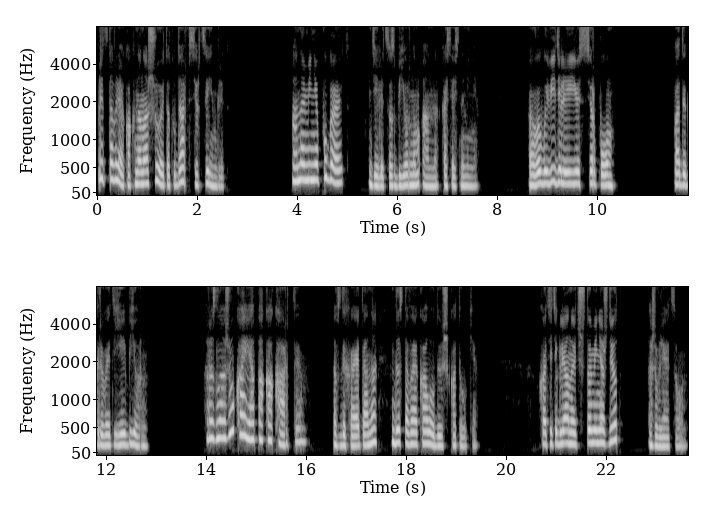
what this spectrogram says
Представляю, как наношу этот удар в сердце Ингрид. «Она меня пугает», — делится с Бьорном Анна, косясь на меня. «Вы бы видели ее с серпом», — подыгрывает ей Бьорн. «Разложу-ка я пока карты», — вздыхает она, доставая колоду из шкатулки. «Хотите глянуть, что меня ждет? оживляется он.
